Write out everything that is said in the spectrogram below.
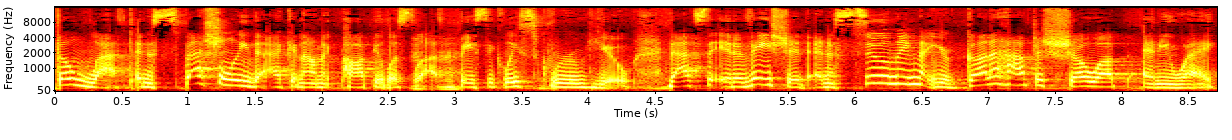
the left, and especially the economic populist left, mm-hmm. basically screw you. That's the innovation. And assuming that you're gonna have to show up anyway.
